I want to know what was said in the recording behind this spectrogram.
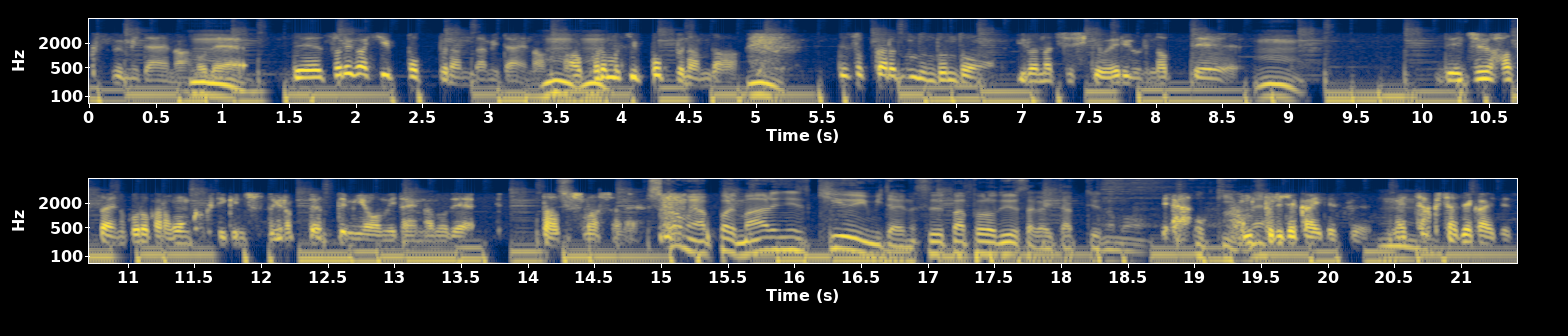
クスみたいなので、うん。でそれがヒップホップなんだみたいな、うんうん。あこれもヒップホップなんだ。うん。でそこからどんどんどんどんいろんな知識を得るようになってうん。で18歳の頃から本格的にちょっとラップやってみようみたいなのでスタートしましたね。しかもやっぱり周りにキウイみたいなスーパープロデューサーがいたっていうのも大きいよね。本当にでかいです、うん。めちゃくちゃでかいです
